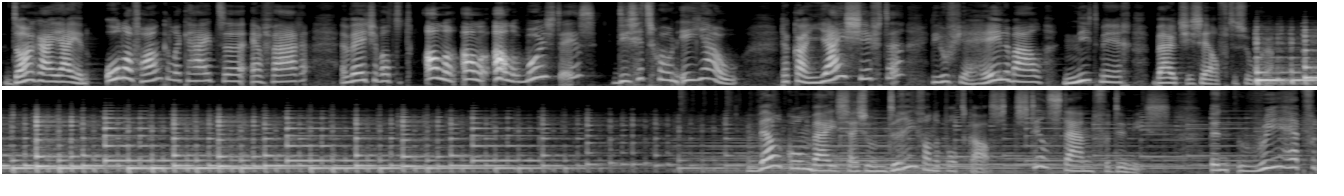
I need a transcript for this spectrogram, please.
dan ga jij een onafhankelijkheid uh, ervaren. En weet je wat het aller, aller, allermooiste is? Die zit gewoon in jou. Dan kan jij shiften. Die hoef je helemaal niet meer buiten jezelf te zoeken. Welkom bij seizoen 3 van de podcast Stilstaan voor Dummies. Een rehab voor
